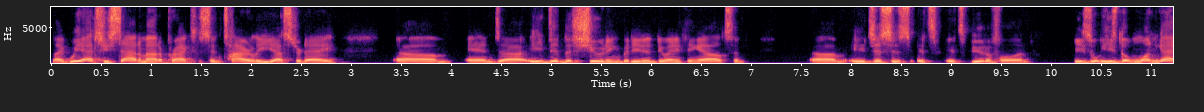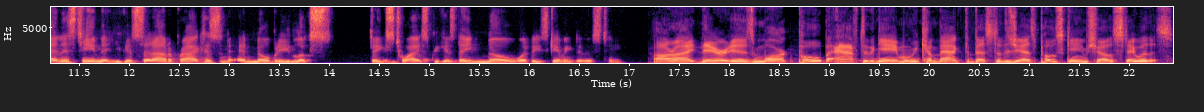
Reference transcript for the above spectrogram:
Like we actually sat him out of practice entirely yesterday, um, and uh, he did the shooting, but he didn't do anything else. And um, it just is. It's it's beautiful, and he's he's the one guy in this team that you could sit out of practice and, and nobody looks thinks twice because they know what he's giving to this team. All right, there is Mark Pope after the game. When we come back, the best of the Jazz post game show. Stay with us.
